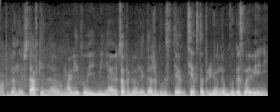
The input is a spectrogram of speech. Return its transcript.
определенные вставки в молитву и меняются определенные даже текст определенных благословений.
